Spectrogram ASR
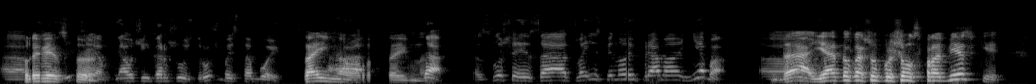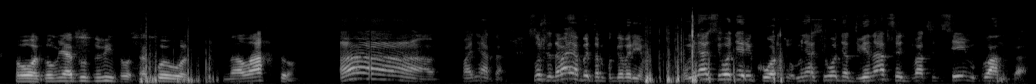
Э, Приветствую. Я очень горжусь дружбой с тобой. Взаимно, а, взаимно. Да. Слушай, за твоей спиной прямо небо. Да, я только что пришел с пробежки. Вот, у меня тут вид вот такой вот на лахту. А, Понятно. Слушай, давай об этом поговорим. У меня сегодня рекорд. У меня сегодня 12-27 планка.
